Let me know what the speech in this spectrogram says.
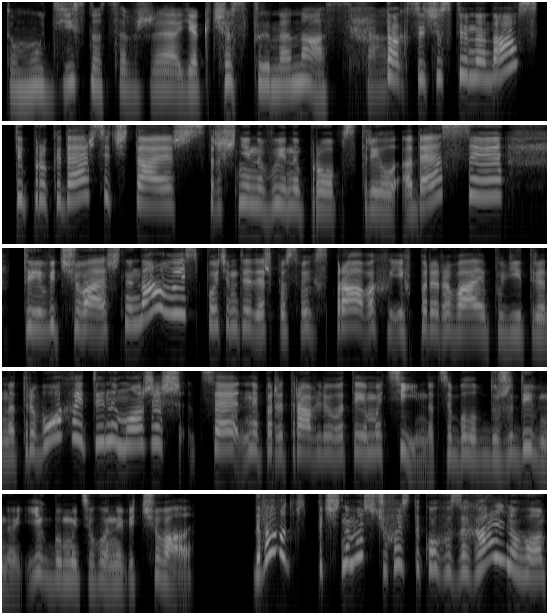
тому дійсно це вже як частина нас. Так, так це частина нас. Ти прокидаєшся, читаєш страшні новини про обстріл Одеси, ти відчуваєш ненависть, потім ти йдеш по своїх справах, їх перериває повітряна тривога, і ти не можеш це не перетравлювати емоційно. Це було б дуже дивно, якби ми цього не відчували. Давай от почнемо з чогось такого загального.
